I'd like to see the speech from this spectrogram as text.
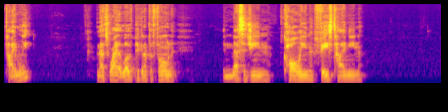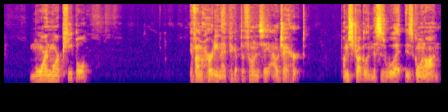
timely. And that's why I love picking up the phone and messaging, calling, FaceTiming more and more people. If I'm hurting, I pick up the phone and say, Ouch, I hurt. I'm struggling. This is what is going on.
